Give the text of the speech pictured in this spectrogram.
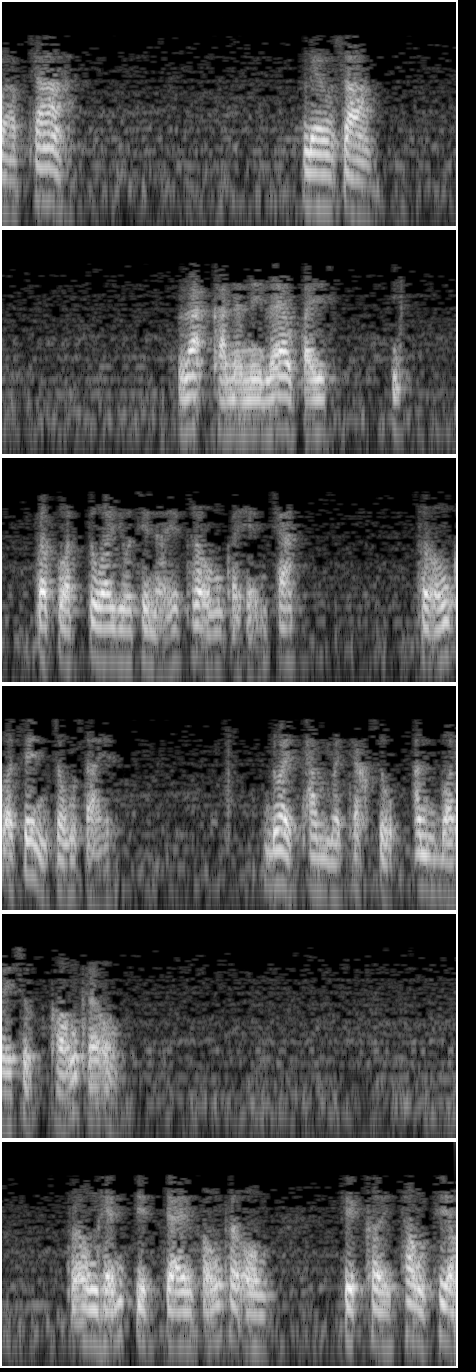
บาปชาเลวสาม ละขันอันนี้แล้วไปปรากฏตัวอยู่ที่ไหน พระองค์ก็เห็นชัด พระองค์ก็สิ้นสงสัย ด้วยธรรมจักสุอันบริสุทธิ์ของพระองค์ พระองค์เห็นจิตใจของพระองค์ที่เคยท่องเที่ยว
